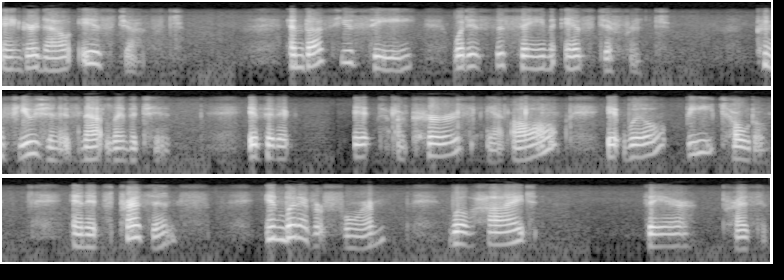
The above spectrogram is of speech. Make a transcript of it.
anger now is just. And thus you see what is the same as different. Confusion is not limited. If it, it occurs at all, it will be total, and its presence, in whatever form, will hide their presence.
